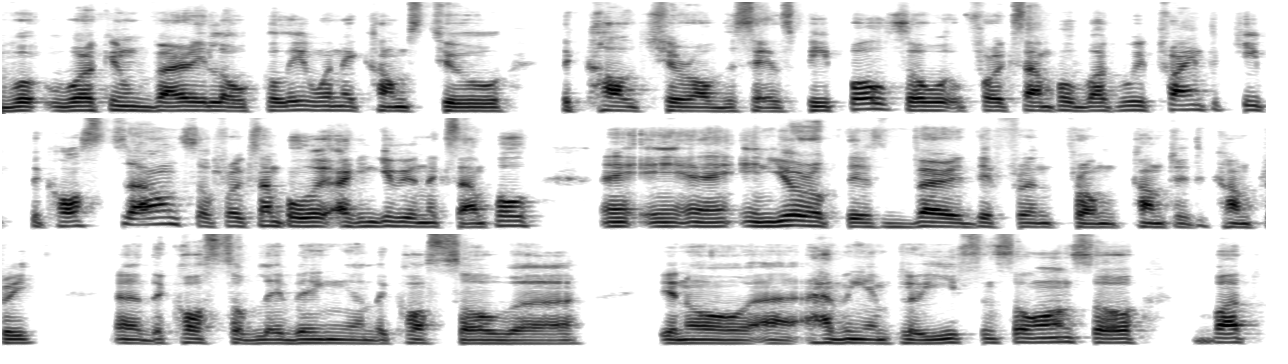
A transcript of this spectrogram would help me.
working very locally when it comes to the culture of the salespeople. So for example but we're trying to keep the costs down. So for example i can give you an example. Uh, in, in europe there's very different from country to country uh, the costs of living and the costs of uh, you know uh, having employees and so on. So but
